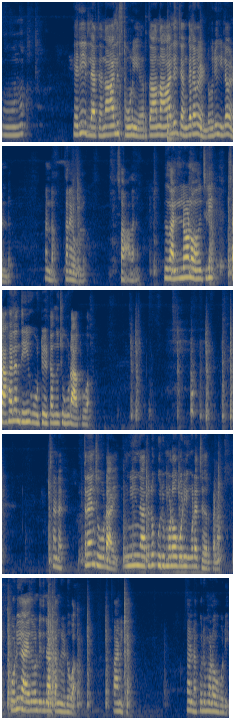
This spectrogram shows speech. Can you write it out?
മൂന്ന്. എരിയില്ലാത്ത നാല് സ്പൂൺ ചേർത്ത്. ആ നാല് ചെങ്കലവ ഉണ്ട് ഒരു കിലോ ഉണ്ട് കണ്ടോ? ഇത്രയേ ഉള്ളൂ സാധനം. ഇത് നല്ലോണം ഇച്ചിരി ശകലം തീ കൂട്ടിയിട്ടൊന്ന് ചൂടാക്കുക. കണ്ടേ? ഇത്രയും ചൂടായി. ഇനി ഇതിനകത്തോട്ട് കുരുമുളക് പൊടിയും കൂടെ ചേർക്കണം. പൊടി ആയതുകൊണ്ട് ഇതിനകത്ത് അങ്ങ് ഇടുക. കാണിക്കാം. കണ്ട? കുരുമുളക് പൊടി.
